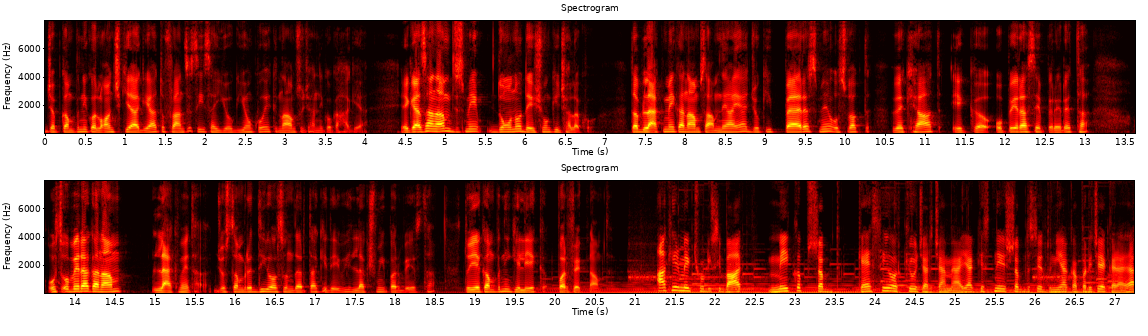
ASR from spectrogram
जब कंपनी को लॉन्च किया गया तो फ्रांसीसी सहयोगियों को एक नाम सुझाने को कहा गया। एक ऐसा नाम जिसमें दोनों देशों की झलक हो। तब लैक्मे का नाम सामने आया, जो कि पेरिस में उस वक्त विख्यात एक ओपेरा से प्रेरित था। उस ओपेरा का नाम लैक्मे था, जो समृद्धि और सुंदरता की देवी लक्ष्मी पर बेस था। तो ये कंपनी के लिए एक परफेक्ट नाम था। आखिर में एक छोटी सी बात, मेकअप शब्द कैसे और क्यों चर्चा में आया, किसने इस शब्द से दुनिया का परिचय कराया,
